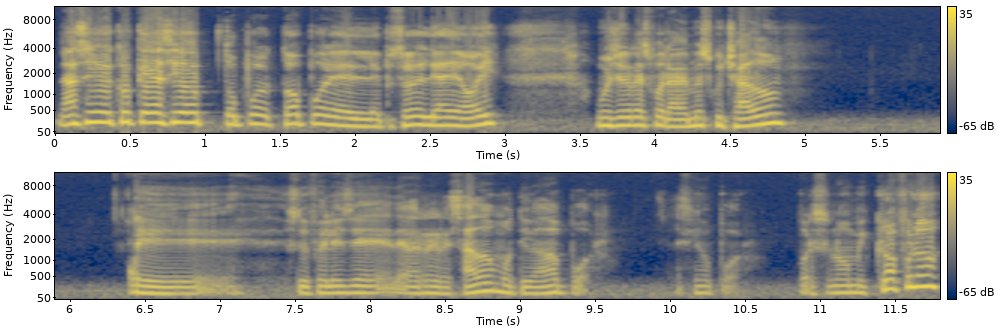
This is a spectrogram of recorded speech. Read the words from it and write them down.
nada, señor, yo creo que ha sido todo por, todo por el episodio del día de hoy. Muchas gracias por haberme escuchado. Eh, estoy feliz de, haber regresado, motivado por, por, por ese nuevo micrófono.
